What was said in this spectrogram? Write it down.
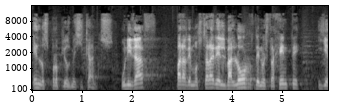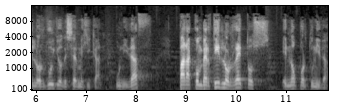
en los propios mexicanos. Unidad para demostrar el valor de nuestra gente y el orgullo de ser mexicano. Unidad para convertir los retos en oportunidad.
